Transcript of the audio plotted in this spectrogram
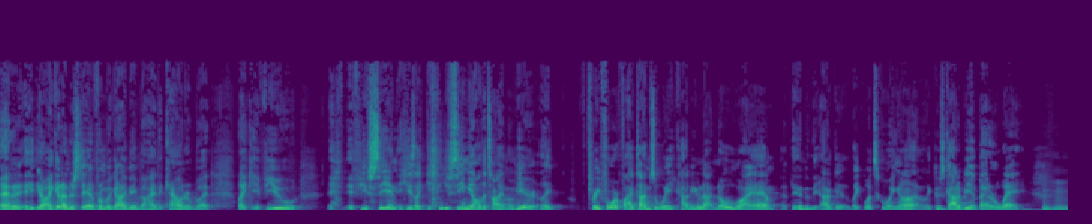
And you know, I can understand from a guy being behind the counter, but like if you if, if you see and he's like, you see me all the time. I'm here like three, four, five times a week. How do you not know who I am at the end of the like what's going on? Like there's got to be a better way. Mm-hmm.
